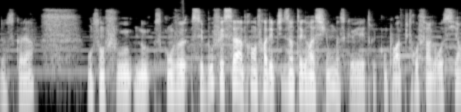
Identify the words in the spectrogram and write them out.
de ce cas-là. On s'en fout. Nous, ce qu'on veut, c'est bouffer ça. Après, on fera des petites intégrations parce qu'il y a des trucs qu'on pourra plus trop faire grossir.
